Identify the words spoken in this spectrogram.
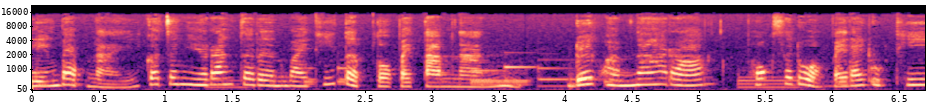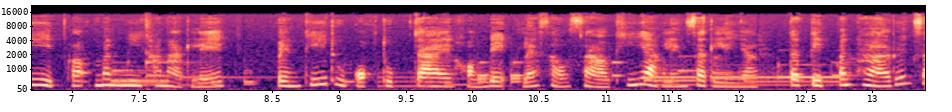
เลี้ยงแบบไหนก็จะมีร่างเจริญวัยที่เติบโตไปตามนั้น ด้วยความน่ารัก พกสะดวกไปได้ทุกที่ เพราะมันมีขนาดเล็ก เป็นที่ถูกอกถูกใจของเด็กและสาวๆ ที่อยากเลี้ยงสัตว์เลี้ยง แต่ติดปัญหาเรื่องส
